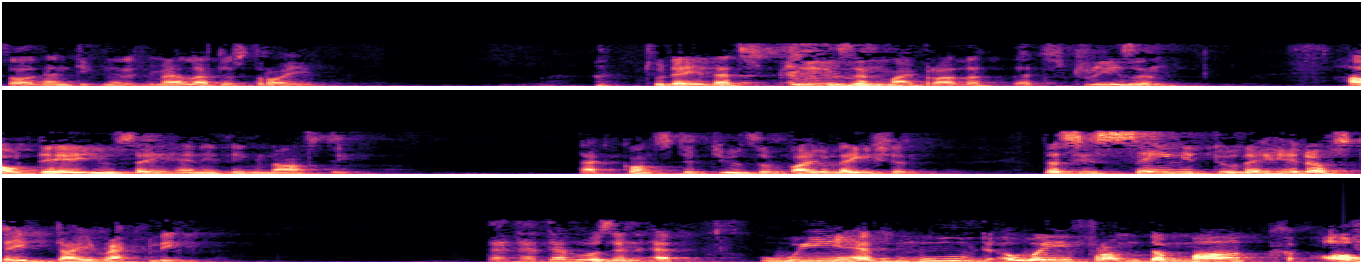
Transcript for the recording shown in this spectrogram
It's authentic knowledge. May destroy him. Today, that's treason, my brother. That's treason. How dare you say anything nasty? That constitutes a violation. This is saying it to the head of state directly. That, that, that was an. We have moved away from the mark of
